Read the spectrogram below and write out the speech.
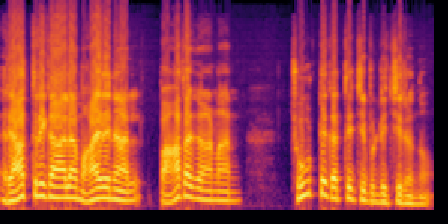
രാത്രികാലമായതിനാൽ പാത കാണാൻ ചൂട്ട് കത്തിച്ച് പിടിച്ചിരുന്നു.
